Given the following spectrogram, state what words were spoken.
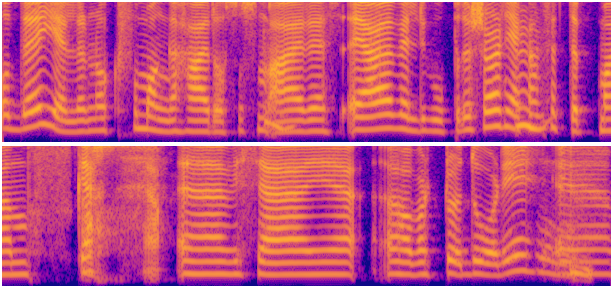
og det gjelder nok for mange her også som er Jeg er veldig god på det sjøl. Jeg kan sette på meg en maske ja. uh, hvis jeg har vært dårlig. Eh, Eh,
